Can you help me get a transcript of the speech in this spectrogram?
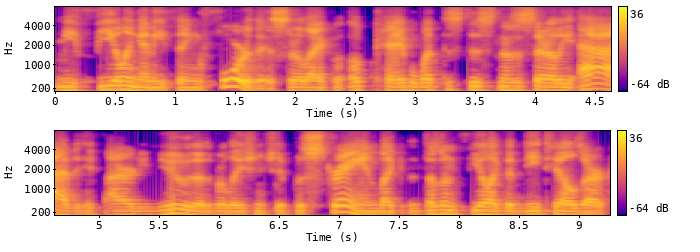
me feeling anything for this. Or like okay but what does this necessarily add if i already knew that the relationship was strained? Like it doesn't feel like the details are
